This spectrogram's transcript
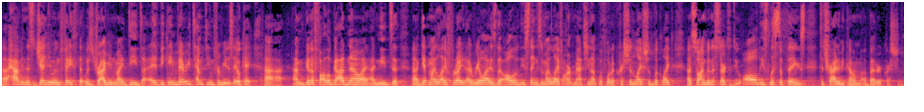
uh, having this genuine faith that was driving my deeds, it became very tempting for me to say, okay, uh, I'm going to follow God now. I, I need to uh, get my life right. I realize that all of these things in my life aren't matching up with what a Christian life should look like. Uh, so I'm going to start to do all these lists of things to try to become a better Christian.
